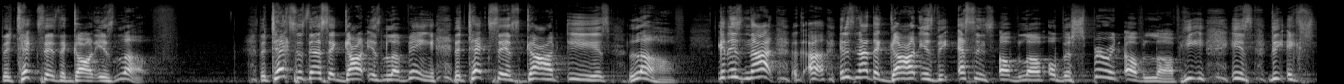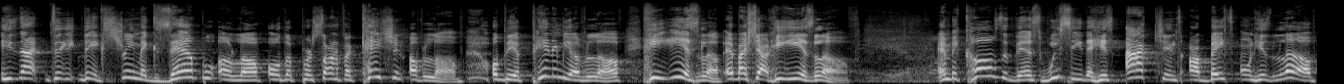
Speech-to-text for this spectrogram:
The text says that God is love. The text does not say God is loving. The text says God is love. It is not. Uh, it is not that God is the essence of love or the spirit of love. He is the. He's not the, the extreme example of love or the personification of love or the epitome of love. He is love. Everybody shout! He is love. And because of this, we see that his actions are based on his love,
